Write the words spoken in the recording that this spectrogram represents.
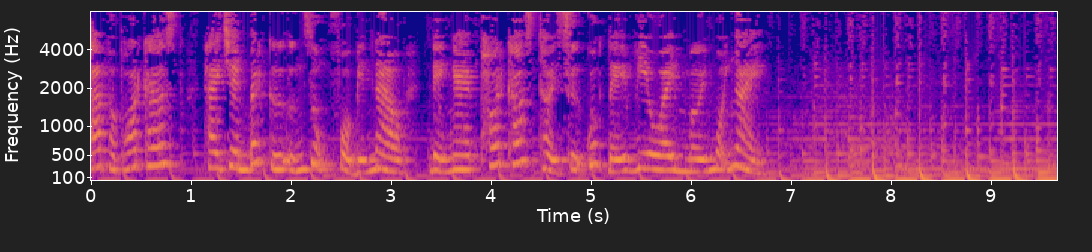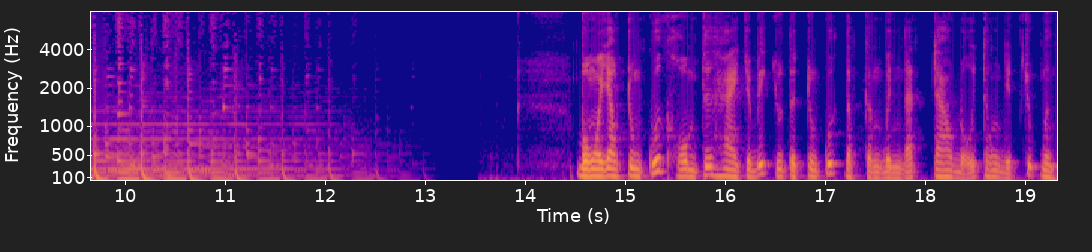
Apple Podcast hay trên bất cứ ứng dụng phổ biến nào để nghe podcast Thời sự quốc tế VOA mới mỗi ngày. Bộ Ngoại giao Trung Quốc hôm thứ Hai cho biết Chủ tịch Trung Quốc Tập Cận Bình đã trao đổi thông điệp chúc mừng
